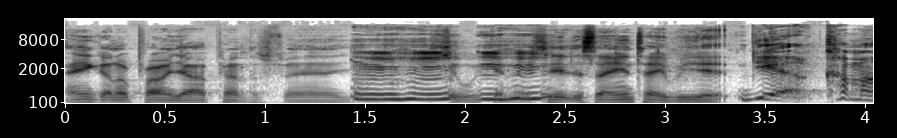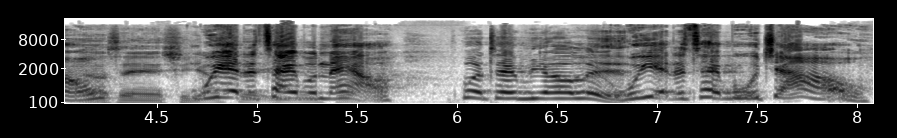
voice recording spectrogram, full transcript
I ain't got no problem, y'all Panthers fan. Mm-hmm, Shit, we can't sit at the same table yet. Yeah, come on. I'm saying, shit, we at the table you- now. What table y'all at? We at the table with y'all.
